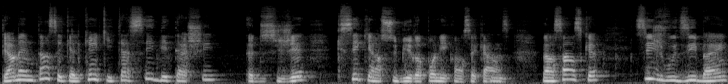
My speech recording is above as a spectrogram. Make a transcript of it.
Puis en même temps, c'est quelqu'un qui est assez détaché euh, du sujet, qui sait qu'il n'en subira pas les conséquences. Dans le sens que si je vous dis, ben,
